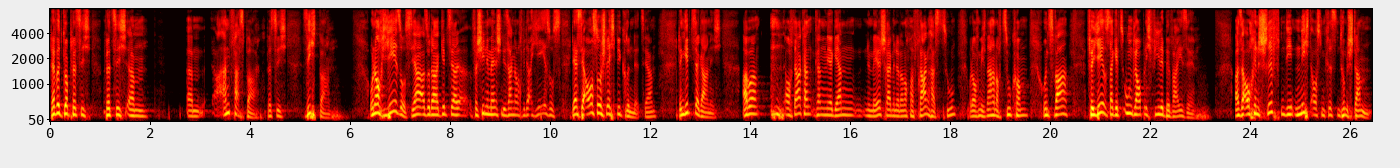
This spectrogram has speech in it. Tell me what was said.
Da wird Gott plötzlich, plötzlich ähm, ähm, anfassbar, plötzlich sichtbar. Und auch Jesus, ja, also da gibt es ja verschiedene Menschen, die sagen auch wieder, Jesus, der ist ja auch so schlecht begründet, ja. Den gibt es ja gar nicht. Aber auch da kann, kann mir gerne eine Mail schreiben, wenn du da nochmal Fragen hast zu oder auf mich nachher noch zukommen. Und zwar für Jesus, da gibt es unglaublich viele Beweise. Also auch in Schriften, die nicht aus dem Christentum stammen,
